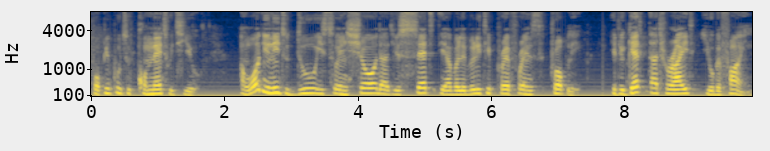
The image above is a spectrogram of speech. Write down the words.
for people to connect with you. And what you need to do is to ensure that you set the availability preference properly. If you get that right, you'll be fine.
